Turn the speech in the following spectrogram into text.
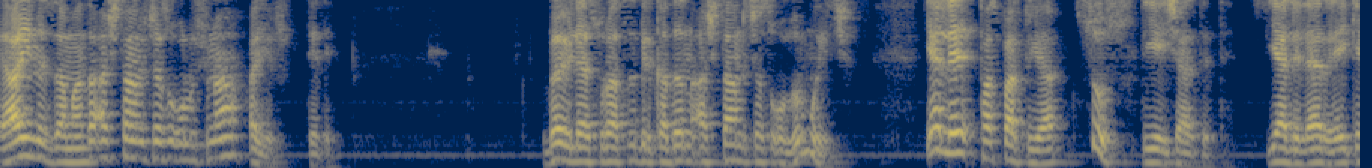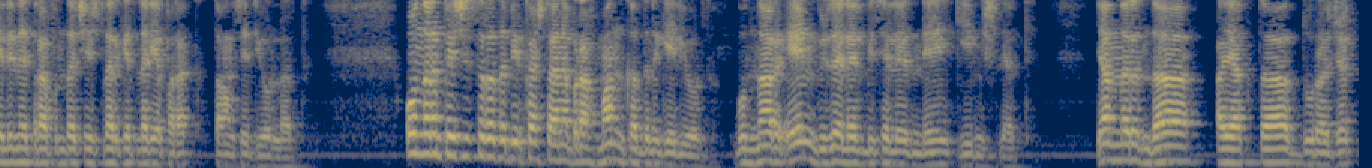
e aynı zamanda aşk tanrıçası oluşuna hayır dedi. Böyle suratsız bir kadın aşk tanrıçası olur mu hiç? Yerli paspartuya sus diye işaret etti. Yerliler heykelin etrafında çeşitli hareketler yaparak dans ediyorlardı. Onların peşi sırada birkaç tane Brahman kadını geliyordu. Bunlar en güzel elbiselerini giymişlerdi. Yanlarında ayakta duracak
